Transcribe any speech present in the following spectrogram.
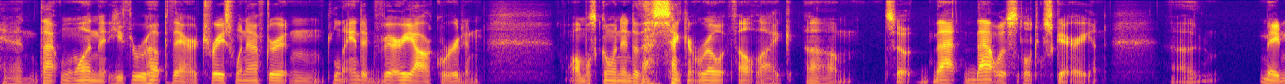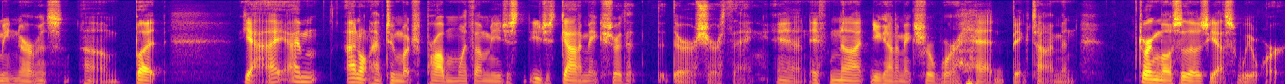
And that one that he threw up there, Trayce went after it and landed very awkward and almost going into the second row, it felt like. Um, so that that was a little scary and uh, made me nervous. Um, but yeah, I, I'm I don't have too much problem with them. You just you just got to make sure that, that they're a sure thing, and if not, you got to make sure we're ahead big time. And during most of those, yes, we were,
